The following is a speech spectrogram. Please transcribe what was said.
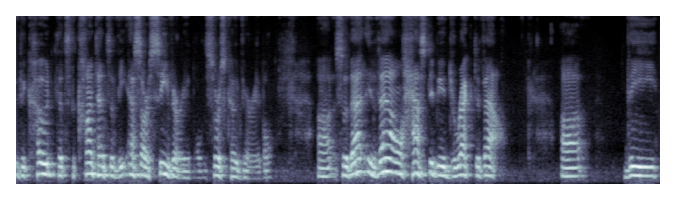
the code that's the contents of the SRC variable, the source code variable. Uh, so that eval has to be a direct eval. Uh, the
